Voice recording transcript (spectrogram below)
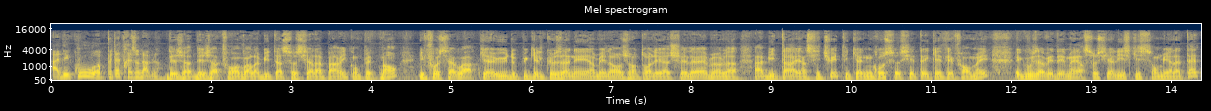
à des coûts peut-être raisonnables? Déjà, déjà, pour avoir l'habitat social à Paris complètement, il faut savoir qu'il y a eu depuis quelques années un mélange entre les HLM, l'habitat et ainsi de suite, et qu'il y a une grosse société qui a été formée, et que vous avez des maires socialistes qui se sont mis à la tête,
